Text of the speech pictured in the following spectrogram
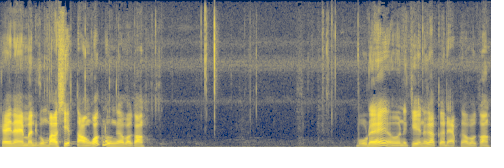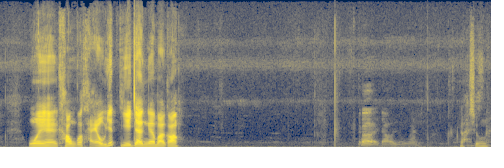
Cây này mình cũng bao ship toàn quốc luôn nha bà con. Bộ đế rồi này kia nó rất là đẹp nha bà con. Nguyên không có thẹo dít gì trơn nha bà con. Rồi đổi luôn anh. Rồi xuống này.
